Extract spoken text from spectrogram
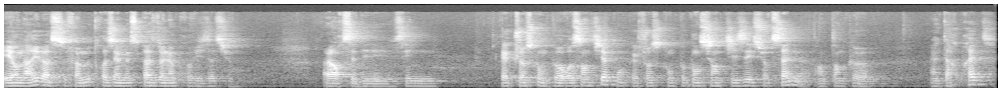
et on arrive à ce fameux troisième espace de l'improvisation. Alors c'est quelque chose qu'on peut ressentir, quelque chose qu'on peut conscientiser sur scène en tant que interprète.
